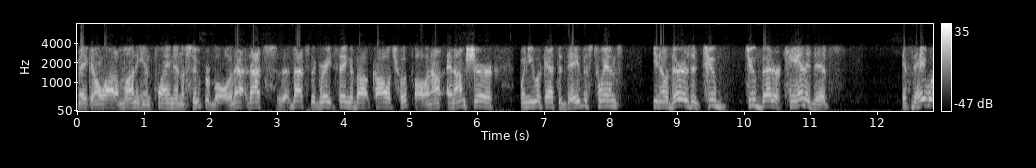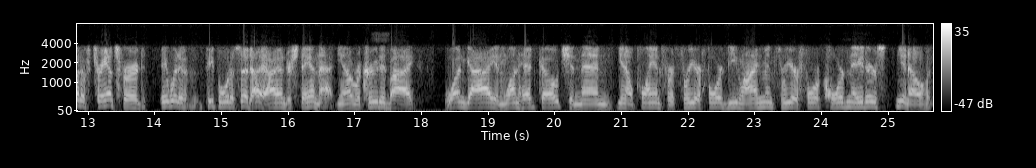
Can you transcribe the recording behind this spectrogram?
making a lot of money and playing in a Super Bowl, and that, that's that's the great thing about college football. And I, and I'm sure when you look at the Davis twins, you know there isn't two two better candidates if they would have transferred, it would have people would have said, "I I understand that." You know, recruited mm-hmm. by one guy and one head coach, and then you know playing for three or four D linemen, three or four coordinators. You know,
